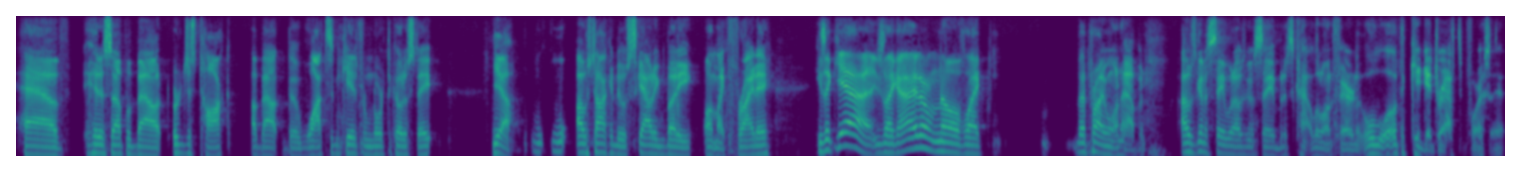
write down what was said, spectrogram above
have hit us up about or just talk about the Watson kid from North Dakota State. Yeah, I was talking to a scouting buddy on like Friday. He's like, "Yeah." He's like, "I don't know if like that probably won't happen." I was gonna say what I was gonna say, but it's kind of a little unfair to we'll let the kid get drafted before I say it.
